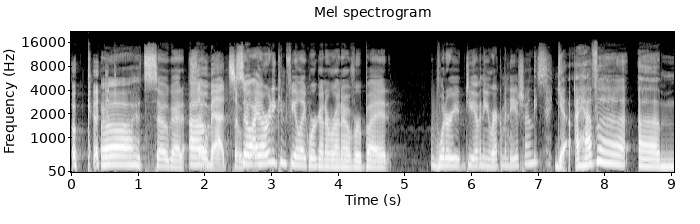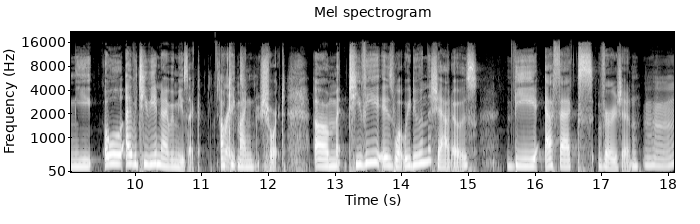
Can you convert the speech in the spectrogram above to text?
so good. Oh, it's so good. So Um, bad, so bad. so good. I already can feel like we're gonna run over, but what are you? Do you have any recommendations? Yeah, I have a um. Oh, I have a TV and I have a music. I'll keep mine short. Um, TV is what we do in the shadows, the FX version. Mm-hmm.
